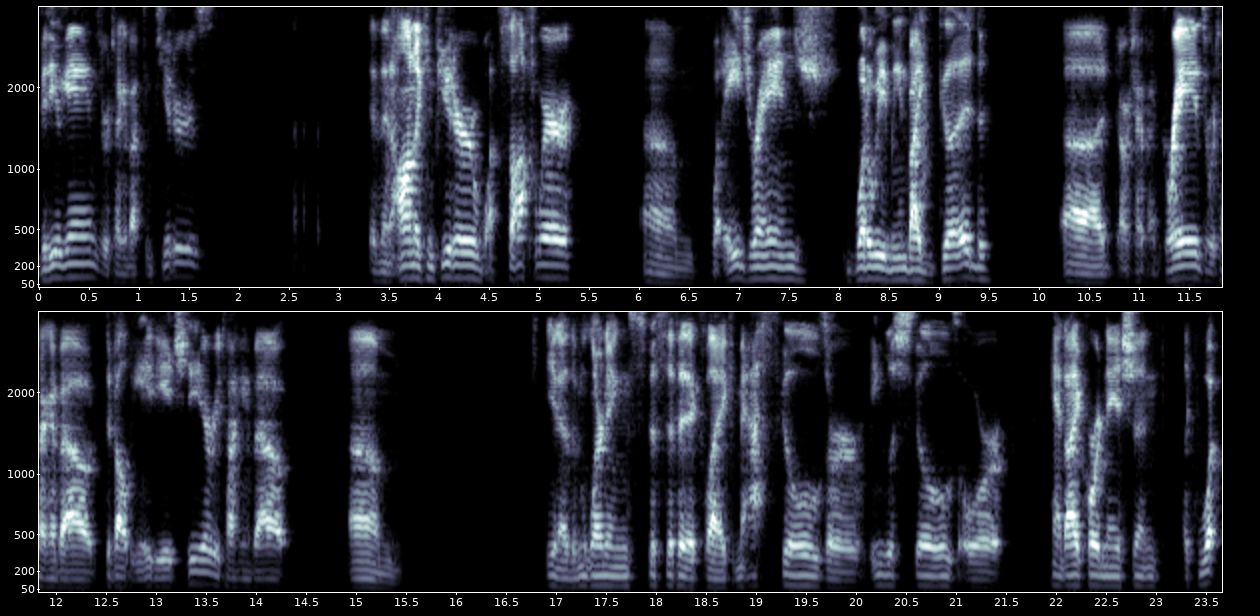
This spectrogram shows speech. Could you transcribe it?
video games, Are we're talking about computers. And then on a computer, what software, um, what age range, what do we mean by good? Uh, are we talking about grades? Are we talking about developing ADHD? Are we talking about, um, you know, them learning specific like math skills or English skills or hand-eye coordination? Like what,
